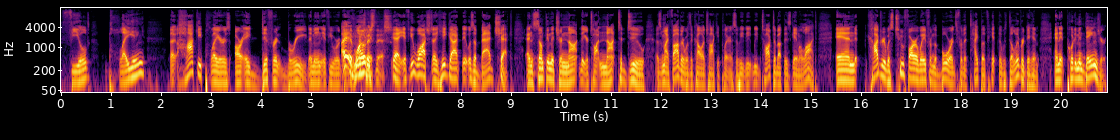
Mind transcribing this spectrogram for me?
field playing uh, hockey players are a different breed. I mean, if you were, I have noticed it, this. Yeah, if you watched, uh, he got it was a bad check and something that you're not that you're taught not to do. As my father was a college hockey player, so we we talked about this game a lot. And Kadri was too far away from the boards for the type of hit that was delivered to him, and it put him in danger.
